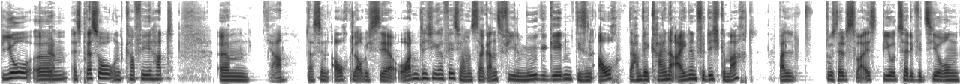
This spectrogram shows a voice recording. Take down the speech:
Bio-Espresso und Kaffee hat. Ähm, ja, das sind auch, glaube ich, sehr ordentliche Kaffees. Wir haben uns da ganz viel Mühe gegeben. Die sind auch, da haben wir keine eigenen für dich gemacht, weil du selbst weißt, Bio-Zertifizierung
